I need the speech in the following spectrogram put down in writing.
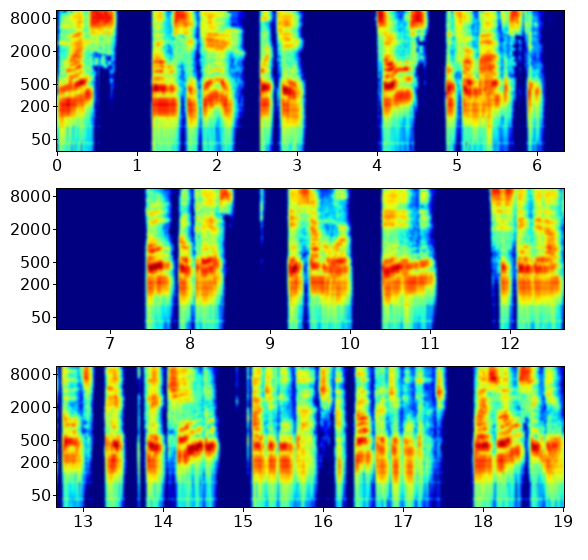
Mas vamos seguir porque somos informados que com o progresso esse amor ele se estenderá a todos, refletindo a divindade, a própria divindade. Mas vamos seguir.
